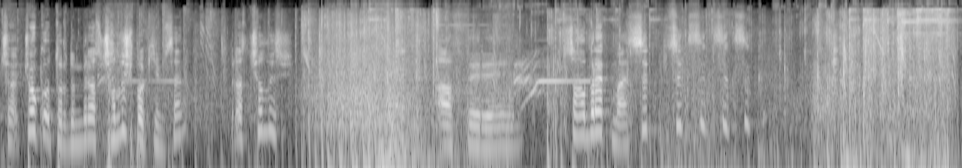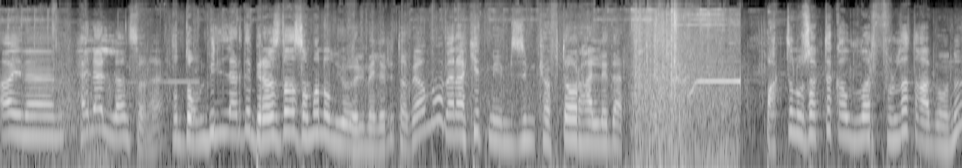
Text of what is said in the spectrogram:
Ç- çok oturdun biraz çalış bakayım sen. Biraz çalış. Aferin. Sağ bırakma. Sık sık sık sık sık. Aynen. Helal lan sana. Bu dombillerde biraz daha zaman oluyor ölmeleri tabi ama merak etmeyin bizim köfteor halleder. Baktın uzakta kaldılar fırlat abi onu.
